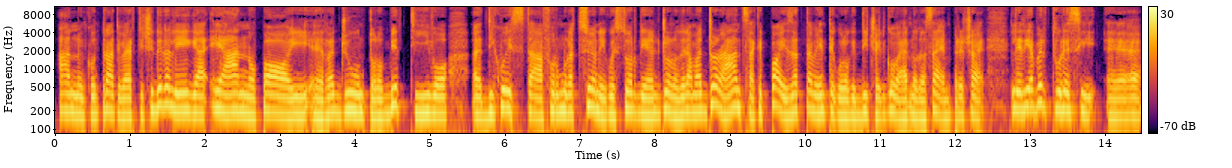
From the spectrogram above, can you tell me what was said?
hanno incontrato i vertici della Lega e hanno poi eh, raggiunto l'obiettivo eh, di questa formulazione di quest'ordine del giorno della maggioranza, che poi è esattamente quello che dice il governo da sempre, cioè le riaperture si eh,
